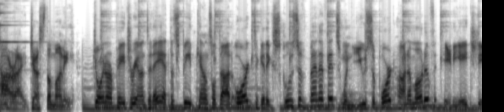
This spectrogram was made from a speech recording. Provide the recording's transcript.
All right, just the money. Join our Patreon today at thespeedcouncil.org to get exclusive benefits when you support Automotive ADHD.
